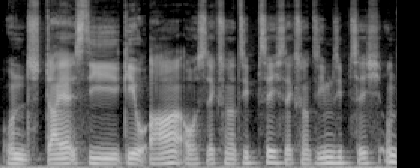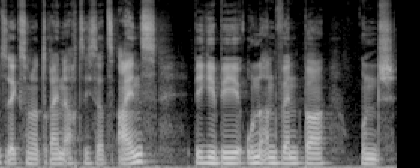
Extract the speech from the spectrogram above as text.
Und daher ist die GOA aus 670, 677 und 683 Satz 1 BGB unanwendbar und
